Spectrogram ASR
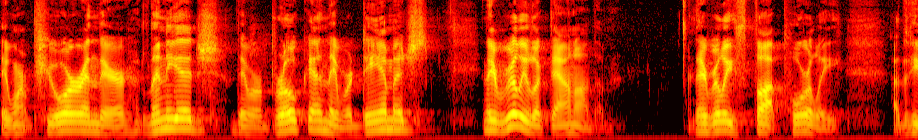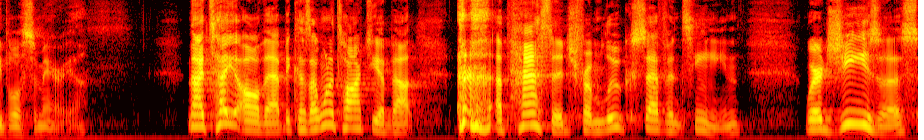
They weren't pure in their lineage, they were broken, they were damaged, and they really looked down on them. They really thought poorly of the people of Samaria. Now, I tell you all that because I want to talk to you about a passage from Luke 17 where Jesus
